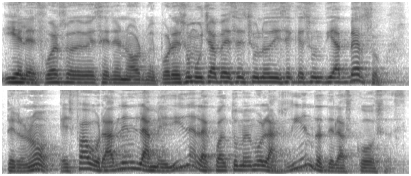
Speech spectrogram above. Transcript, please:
y el esfuerzo debe ser enorme. Por eso muchas veces uno dice que es un día adverso, pero no, es favorable en la medida en la cual tomemos las riendas de las cosas.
